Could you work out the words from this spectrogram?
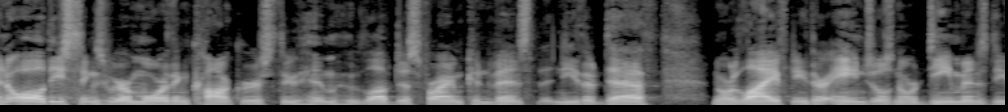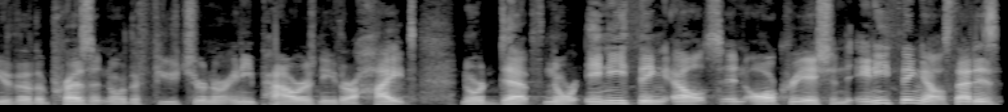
In all these things, we are more than conquerors through him who loved us. For I am convinced that neither death, nor life, neither angels, nor demons, neither the present, nor the future, nor any powers, neither height, nor depth, nor anything else in all creation, anything else, that is,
